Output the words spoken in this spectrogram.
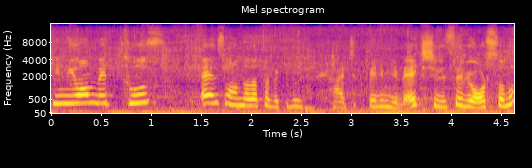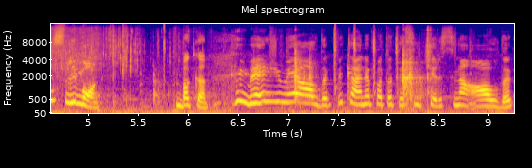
kimyon ve tuz. En sonunda da tabii ki birazcık benim gibi ekşili seviyorsanız limon. Bakın mercimeği aldık. Bir tane patatesi içerisine aldık.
